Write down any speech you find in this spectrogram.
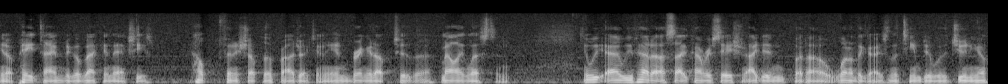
you know, paid time to go back and actually help finish up the project and, and bring it up to the mailing list. And, and we uh, we've had a side conversation. I didn't, but uh, one of the guys on the team did with Junio,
